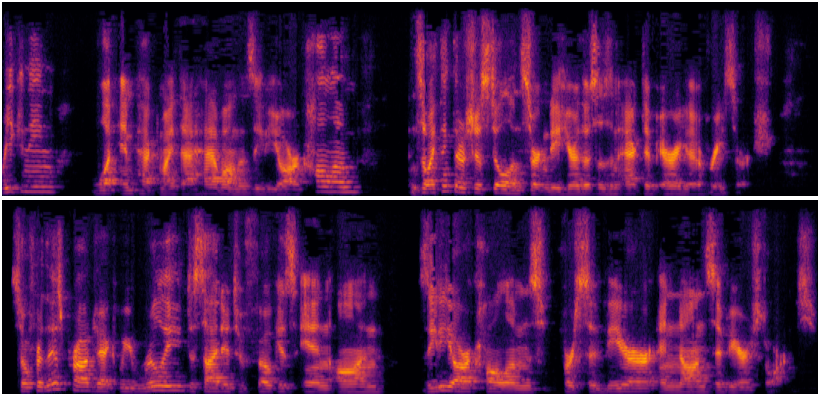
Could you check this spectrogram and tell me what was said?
weakening? What impact might that have on the ZDR column? And so I think there's just still uncertainty here. This is an active area of research. So for this project, we really decided to focus in on ZDR columns for severe and non-severe storms.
